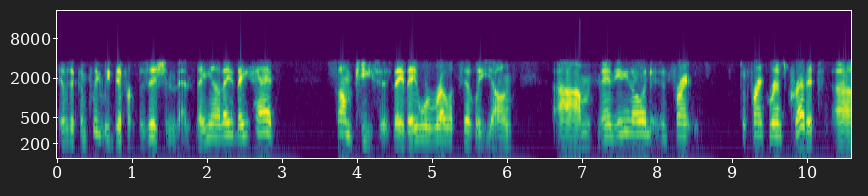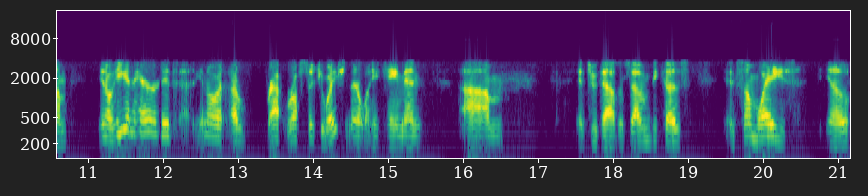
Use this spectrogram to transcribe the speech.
it was a completely different position then. They you know they they had some pieces. They they were relatively young, um, and you know, and, and Frank to Frank Wren's credit, um, you know, he inherited uh, you know a, a rough situation there when he came in um, in 2007 because in some ways, you know,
